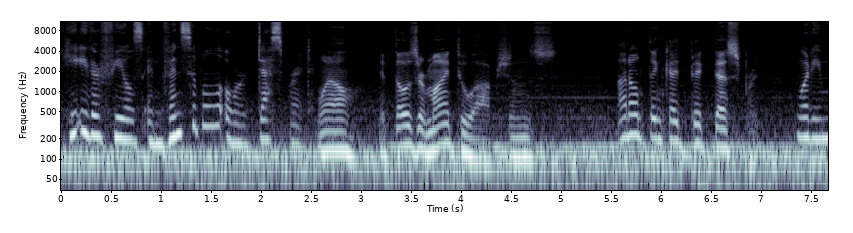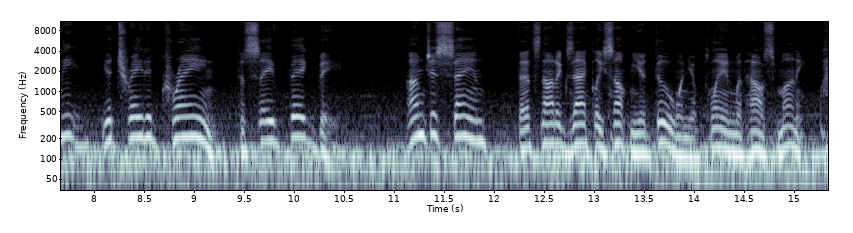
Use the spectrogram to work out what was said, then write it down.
He either feels invincible or desperate. Well, if those are my two options, I don't think I'd pick desperate. What do you mean? You traded Crane to save Bigby. I'm just saying, that's not exactly something you do when you're playing with house money.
